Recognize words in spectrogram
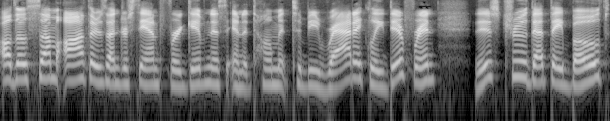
Although some authors understand forgiveness and atonement to be radically different, it is true that they both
